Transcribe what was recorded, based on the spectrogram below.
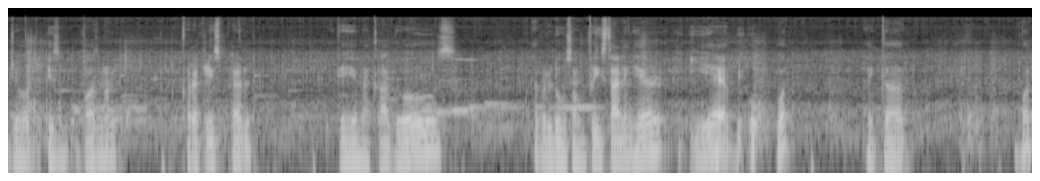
George is was not correctly spelled. Okay my car goes. I will do some freestyling here. Yeah oh, what I got what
